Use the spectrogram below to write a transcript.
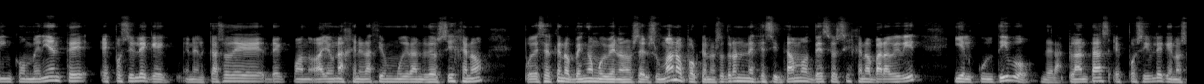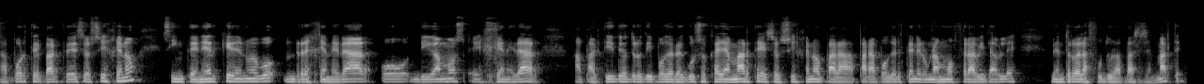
inconveniente, es posible que en el caso de, cuando haya una generación muy grande de oxígeno, puede ser que nos venga muy bien a los seres humanos, porque nosotros necesitamos de ese oxígeno para vivir y el cultivo de las plantas es posible que nos aporte parte de ese oxígeno sin tener que de nuevo regenerar o, digamos, eh, generar a partir de otro tipo de recursos que haya en Marte ese oxígeno para poder tener una atmósfera habitable dentro de las futuras bases en Marte.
